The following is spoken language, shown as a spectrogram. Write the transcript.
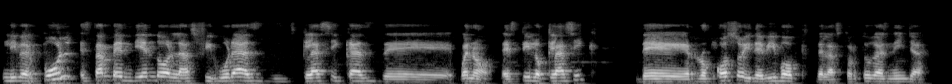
Liverpool están vendiendo las figuras clásicas de, bueno, estilo clásic de Rocoso y de Bebop de las Tortugas Ninja.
